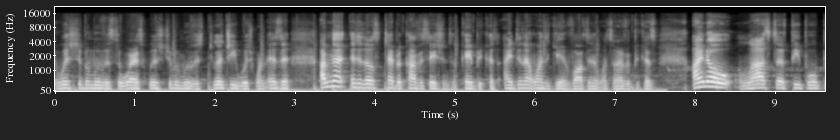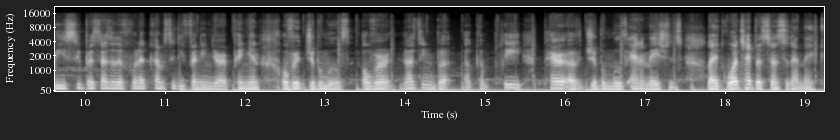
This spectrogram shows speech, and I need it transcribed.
which dribble move is the worst, which dribble move is glitchy, which one isn't. I'm not into those type of conversations, okay? Because I do not want to get involved in it whatsoever because I know lots of people be super sensitive when it comes to defending your opinion over dribble moves, over nothing but a complete pair of dribble move animations. Like, what type of sense did that make?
